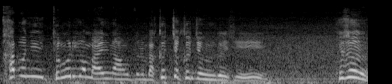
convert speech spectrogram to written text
카본이 덩어리가 많이 나오더래. 막 끈적끈적한 것이. 그래서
